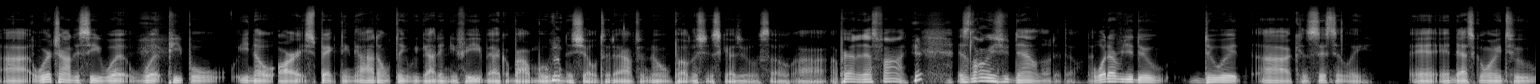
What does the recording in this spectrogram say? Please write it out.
Uh, we're trying to see what what people you know are expecting. I don't think we got any feedback about moving the show to the afternoon publishing schedule. So uh, apparently that's fine, as long as you download it though. Whatever you do, do it uh, consistently and, and that's going to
